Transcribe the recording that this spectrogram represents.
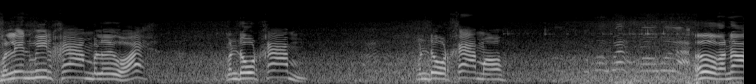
มันเล่นวีดข้ามไปเลยเหรอมันโดดข้าม มันโดดข้ามเอาเออกันนะ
